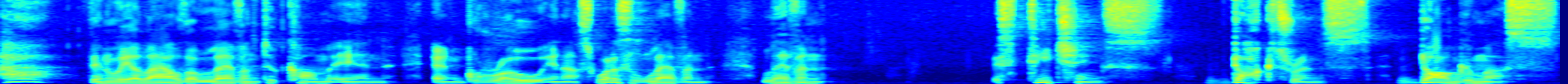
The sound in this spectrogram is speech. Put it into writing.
then we allow the leaven to come in and grow in us. What is leaven? Leaven is teachings, doctrines, dogmas,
